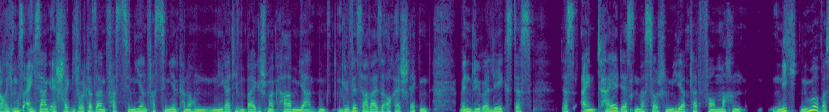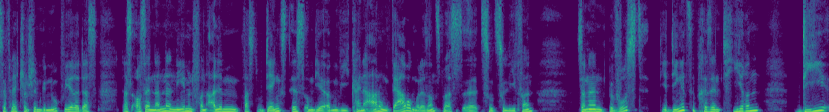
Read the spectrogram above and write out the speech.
Doch, ich muss eigentlich sagen, erschreckend. Ich wollte gerade sagen, faszinierend. Faszinierend kann auch einen negativen Beigeschmack haben. Ja, in gewisser Weise auch erschreckend, wenn du überlegst, dass, dass ein Teil dessen, was Social Media Plattformen machen, nicht nur, was ja vielleicht schon schlimm genug wäre, dass das Auseinandernehmen von allem, was du denkst, ist, um dir irgendwie, keine Ahnung, Werbung oder sonst was äh, zuzuliefern, sondern bewusst dir Dinge zu präsentieren, die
